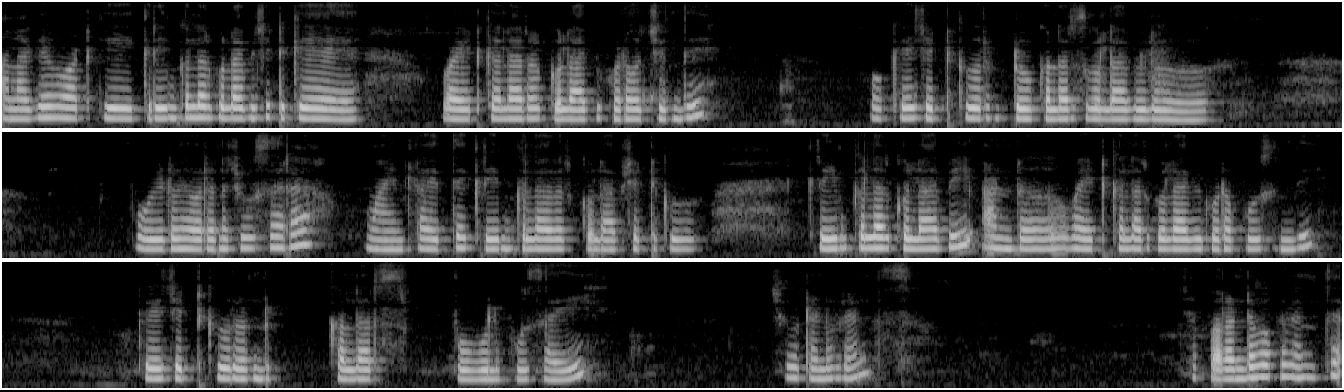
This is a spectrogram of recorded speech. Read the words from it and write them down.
అలాగే వాటికి క్రీమ్ కలర్ గులాబీ చెట్టుకే వైట్ కలర్ గులాబీ కూడా వచ్చింది. ఒకే చెట్టుకు టూ కలర్స్ గులాబీలు పోయడం ఎవరైనా చూసారా? మా ఇంట్లో అయితే క్రీమ్ కలర్ గులాబీ చెట్టుకు క్రీమ్ కలర్ గులాబీ అండ్ వైట్ కలర్ గులాబీ కూడా పూసింది. ఒకే చెట్టుకు రెండు కలర్స్ పువ్వులు పూసాయి. చూడండి ఫ్రెండ్స్. చెప్పాలంటే ఒక వింతే.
